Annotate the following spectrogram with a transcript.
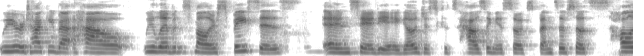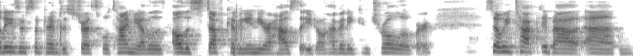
we were talking about how we live in smaller spaces in San Diego just because housing is so expensive. So it's holidays are sometimes a stressful time. You have all this, all this stuff coming into your house that you don't have any control over. So we talked about um,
